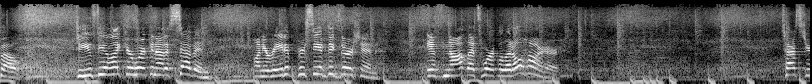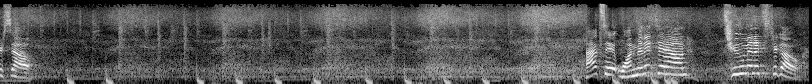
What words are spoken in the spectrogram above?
Tempo. Do you feel like you're working at a seven on your rate of perceived exertion? If not, let's work a little harder. Test yourself. That's it, one minute down, two minutes to go.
